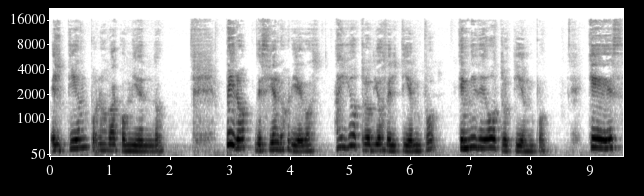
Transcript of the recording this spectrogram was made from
El tiempo nos va comiendo. Pero, decían los griegos, hay otro dios del tiempo que mide otro tiempo que es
